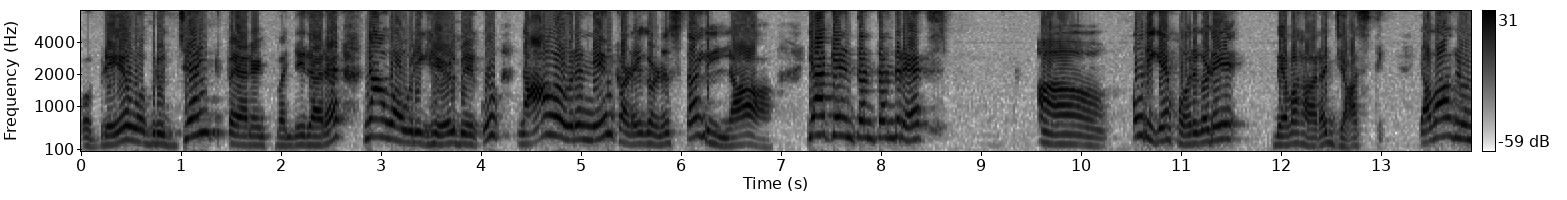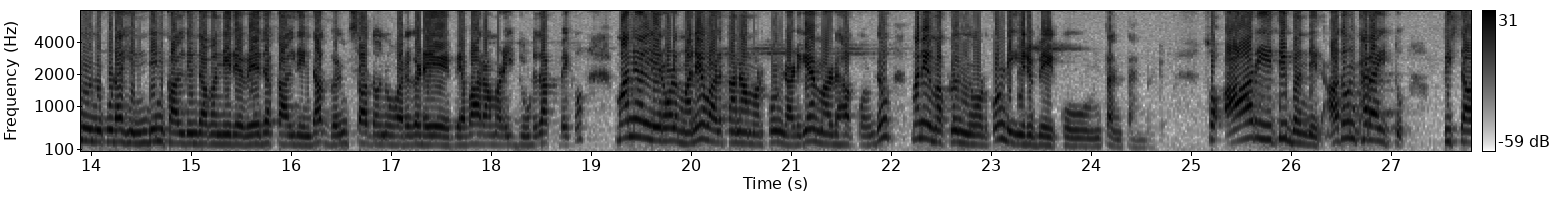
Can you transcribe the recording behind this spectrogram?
ಒಬ್ರೇ ಒಬ್ರು ಜೆಂಟ್ ಪೇರೆಂಟ್ ಬಂದಿದ್ದಾರೆ. ನಾವು ಅವ್ರಿಗೆ ಹೇಳ್ಬೇಕು, ನಾವು ಅವರನ್ನೇನ್ ಕಡೆಗಣಿಸ್ತಾ ಇಲ್ಲ. ಯಾಕೆ ಅಂತಂತಂದ್ರೆ, ಆ, ಅವರಿಗೆ ಹೊರಗಡೆ ವ್ಯವಹಾರ ಜಾಸ್ತಿ. ಯಾವಾಗ್ಲೂ ಕೂಡ ಹಿಂದಿನ ಕಾಲದಿಂದ ಬಂದಿದೆ, ವೇದ ಕಾಲದಿಂದ ಗಂಡ್ಸಾದವನು ಹೊರಗಡೆ ವ್ಯವಹಾರ ಮಾಡಿ ದುಡ್ದಾಕ್ಬೇಕು. ಮನೆಯಲ್ಲಿರೋಳು ಮನೆ ಒಳತನ ಮಾಡ್ಕೊಂಡು, ಅಡಿಗೆ ಮಾಡಿ ಹಾಕೊಂಡು, ಮನೆ ಮಕ್ಕಳನ್ನ ನೋಡ್ಕೊಂಡು ಇರಬೇಕು ಅಂತ ಅಂತ ಅಂದ್ಬಿಟ್ಟು ಸೊ ಆ ರೀತಿ ಬಂದಿದೆ. ಅದೊಂಥರ ಇತ್ತು. ಪಿತಾ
